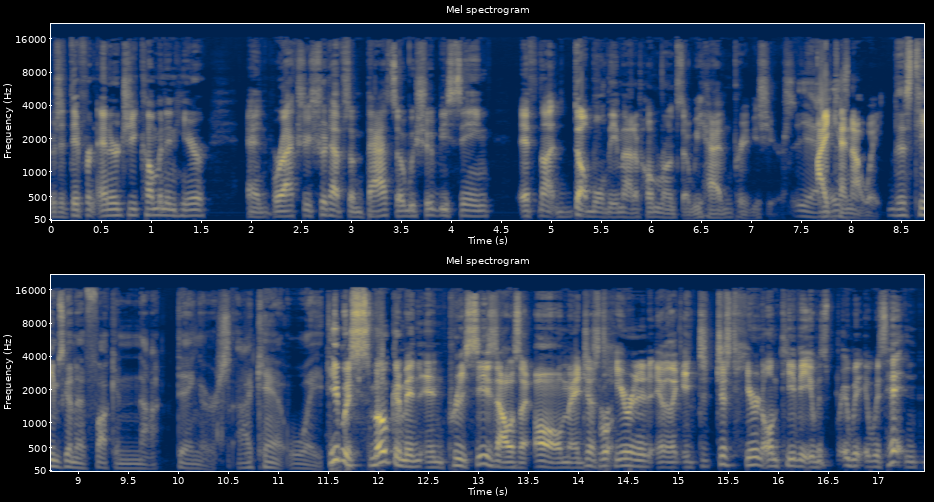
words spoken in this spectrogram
there's a different energy coming in here, and we're actually should have some bats. So we should be seeing, if not double, the amount of home runs that we had in previous years. Yeah, I cannot wait. This team's gonna fucking knock dingers. I can't wait. He was smoking them in, in preseason. I was like, oh man, just hearing it, it like it just hearing it on TV, it was it, it was hitting.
